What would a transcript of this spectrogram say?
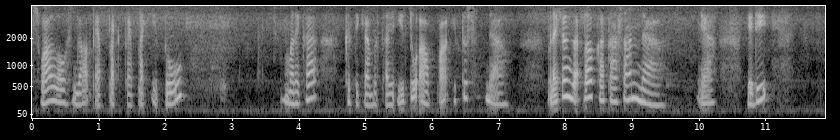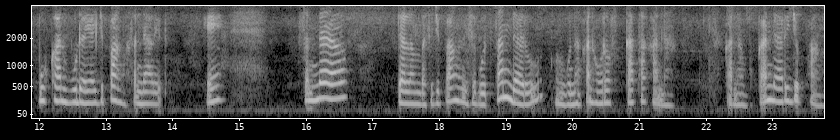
swallow, sendal teplek-teplek itu, mereka ketika bertanya itu apa, itu sendal. Mereka nggak tahu kata sandal, ya. Jadi bukan budaya Jepang sendal itu, oke? Sendal dalam bahasa Jepang disebut sandaru menggunakan huruf katakana karena bukan dari Jepang,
